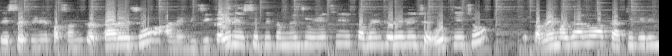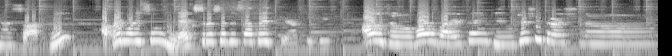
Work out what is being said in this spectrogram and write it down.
રેસીપીને પસંદ કરતા રહેજો અને બીજી કઈ રેસીપી તમને જોઈએ છે કમેન્ટ કરીને જરૂર કહેજો. તમે મજા લો આ કાચી કેરીના શાકની. આપણે મળીશું નેક્સ્ટ રેસીપી સાથે. ત્યાં સુધી આવજો. બાય બાય થેન્ક યુ જય શ્રી કૃષ્ણ.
